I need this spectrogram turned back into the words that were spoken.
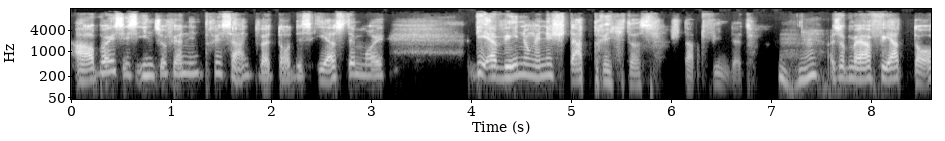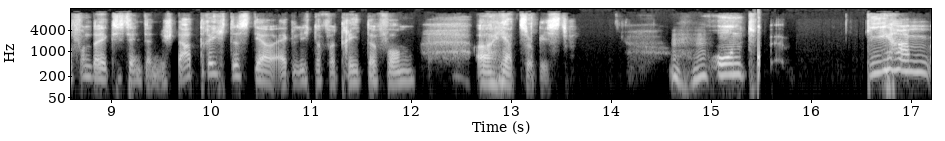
aber es ist insofern interessant, weil da das erste Mal die Erwähnung eines Stadtrichters stattfindet. Mhm. Also man erfährt da von der Existenz eines Stadtrichters, der eigentlich der Vertreter vom äh, Herzog ist. Mhm. Und die haben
